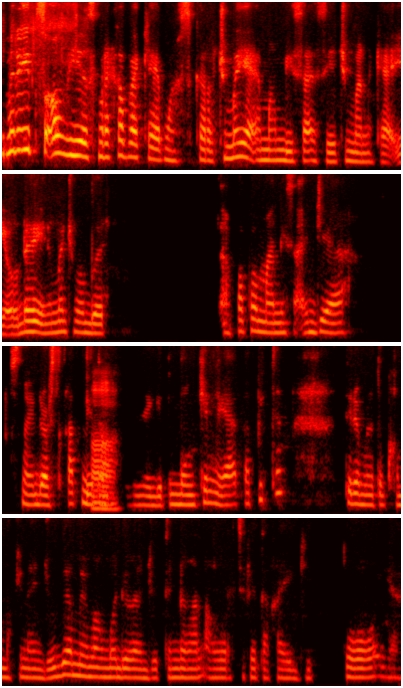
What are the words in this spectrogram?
But it's obvious mereka pakai masker. Cuma ya emang bisa sih. Cuman kayak ya udah ini mah cuma buat apa pemanis aja. Snyder's Cut gitu ah. gitu mungkin ya tapi kan tidak menutup kemungkinan juga memang mau dilanjutin dengan alur cerita kayak gitu ya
